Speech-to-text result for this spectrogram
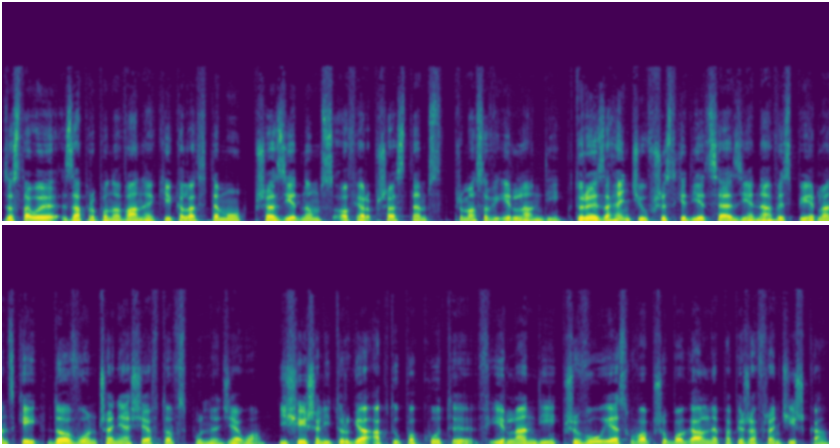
zostały zaproponowane kilka lat temu przez jedną z ofiar przestępstw prymasowi Irlandii, który zachęcił wszystkie diecezje na Wyspie Irlandzkiej do włączenia się w to wspólne dzieło. Dzisiejsza liturgia aktu pokuty w Irlandii przywołuje słowa przebłagalne papieża Franciszka,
